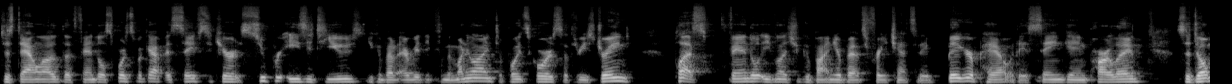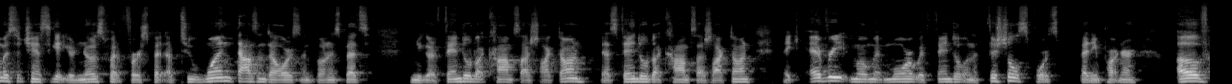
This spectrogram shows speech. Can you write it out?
Just download the FanDuel Sportsbook app. It's safe, secure, super easy to use. You can bet on everything from the money line to point scores to threes drained. Plus, FanDuel even lets you combine your bets for a chance at a bigger payout with a same game parlay. So don't miss a chance to get your no sweat first bet up to $1,000 in bonus bets when you go to fanduel.com slash locked on. That's fanduel.com slash locked on. Make every moment more with FanDuel, an official sports betting partner of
